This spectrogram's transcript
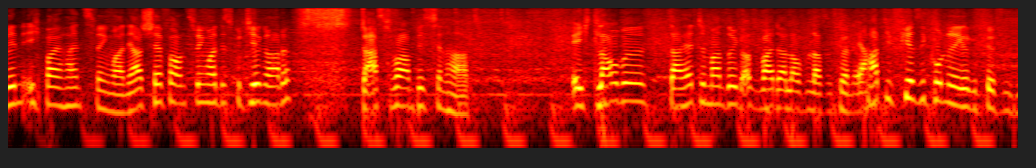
bin ich bei Heinz Zwingmann. Ja, Schäfer und Zwingmann diskutieren gerade. Das war ein bisschen hart. Ich glaube, da hätte man durchaus weiterlaufen lassen können. Er hat die 4-Sekunden-Regel gepfiffen.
